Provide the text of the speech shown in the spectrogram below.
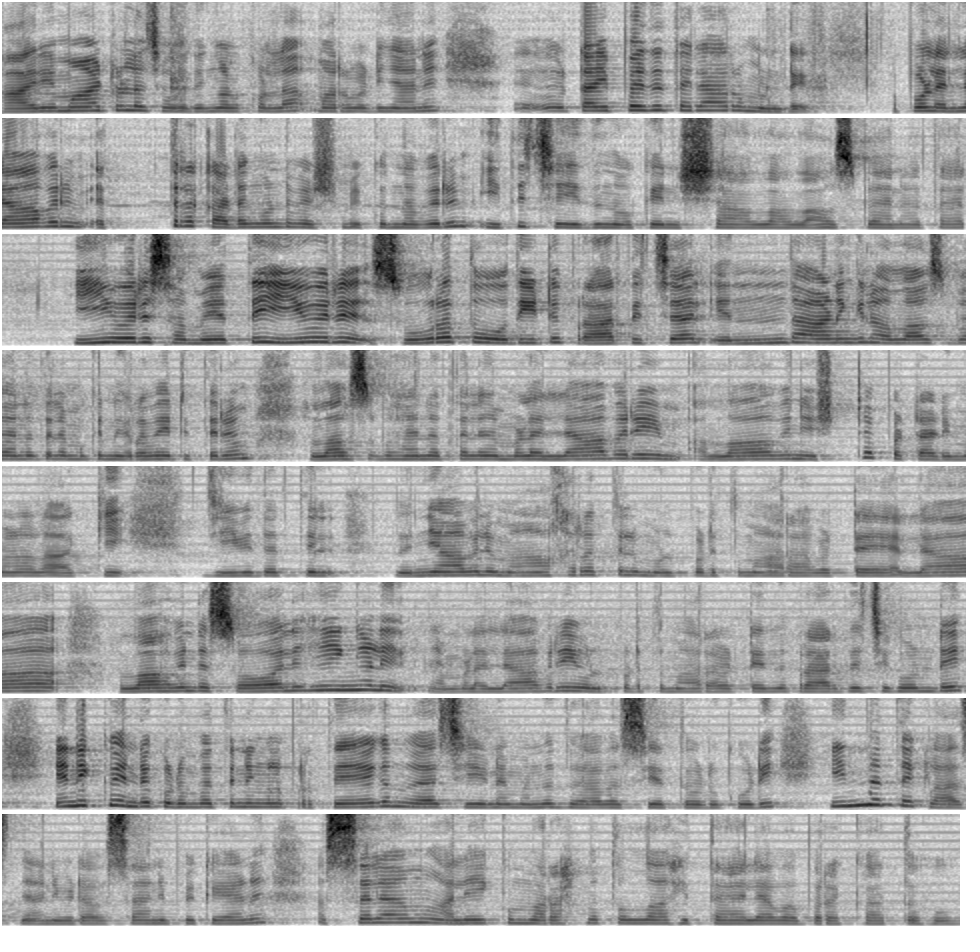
കാര്യമായിട്ടുള്ള ചോദ്യങ്ങൾക്കുള്ള മറുപടി ഞാൻ ടൈപ്പ് ചെയ്ത് തരാറുമുണ്ട്. അപ്പോൾ എല്ലാവരും എത്ര കടം കൊണ്ട് വിഷമിക്കുന്നവരും ഇത് ചെയ്ത് നോക്കുക ഇൻഷാ അള്ളാഹു സുബ്ഹാനഹു വതആല ഈ ഒരു സമയത്ത് ഈ ഒരു സൂറത്ത് ഓതിയിട്ട് പ്രാർത്ഥിച്ചാൽ എന്താണെങ്കിലും അള്ളാഹു സുബാനത്തല നമുക്ക് നിറവേറ്റിത്തരും. അള്ളാഹു സുബാനത്തല നമ്മളെല്ലാവരെയും അള്ളാഹുവിന് ഇഷ്ടപ്പെട്ട അടിമകളാക്കി ജീവിതത്തിൽ ദുന്യാവിലും ആഹ്റത്തിലും ഉൾപ്പെടുത്തുമാറാവട്ടെ. എല്ലാ അള്ളാഹുവിന്റെ സ്വാലിഹ്യങ്ങളിൽ നമ്മളെല്ലാവരെയും ഉൾപ്പെടുത്തുമാറാവട്ടെ എന്ന് പ്രാർത്ഥിച്ചുകൊണ്ട് എനിക്കും എന്റെ കുടുംബത്തിന് നിങ്ങൾ പ്രത്യേകം ദ്വാ ചെയ്യണമെന്ന് ദ്വാവസ്യത്തോടു കൂടി ഇന്നത്തെ ക്ലാസ് ഞാനിവിടെ അവസാനിപ്പിക്കുകയാണ്. അസ്സലാമു അലൈക്കും വറഹമത്തല്ലാഹി താല വബർക്കാത്തുഹു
